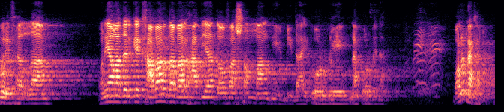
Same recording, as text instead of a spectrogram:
করে ফেললাম। উনি আমাদেরকে খাবার দাবার, হাদিয়া তফা সম্মান দিয়ে বিদায় করবে না করবে না? বলে না কেন?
